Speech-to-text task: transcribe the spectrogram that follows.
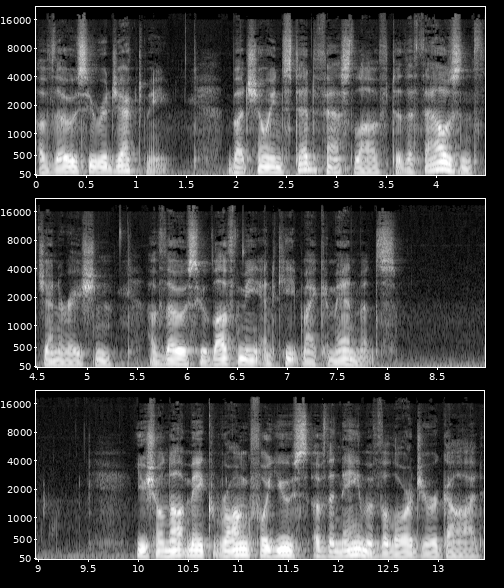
of those who reject me, but showing steadfast love to the thousandth generation of those who love me and keep my commandments. You shall not make wrongful use of the name of the Lord your God,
